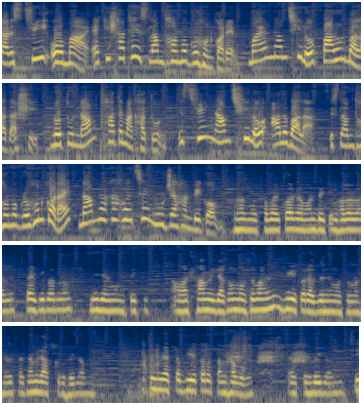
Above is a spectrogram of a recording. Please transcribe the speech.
তার স্ত্রী ও মা একই সাথে ইসলাম ধর্ম গ্রহণ করেন। মায়ের নাম ছিল পারুল বালা দাসী। নতুন নাম ফাতেমা খাতুন। স্ত্রীর নাম ছিল আলোবালা। ইসলাম ধর্ম গ্রহণ করায় নাম রাখা হয়েছে নূরজাহান বেগম। ধর্ম সবাই করে আমার দেখে ভালো লাগে। তাই কি করলাম? নিজের মন থেকে আমার স্বামী যখন মুসলমান হলো, বিয়ে করার জন্য মুসলমান হয়ে তাকে আমি রাগ করে হইলাম। তুমি একটা বিয়ে করো তো আমি হব। তাই তো হইলাম। সে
